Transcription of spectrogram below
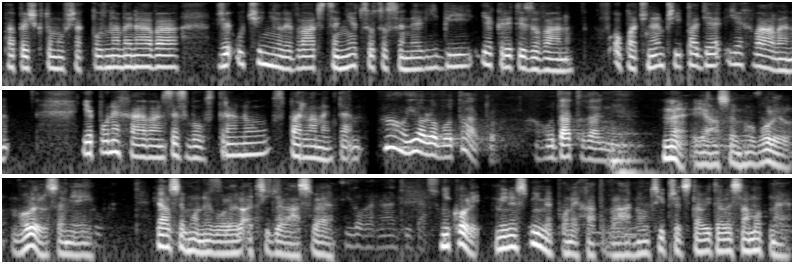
Papež k tomu však poznamenává, že učinili vládce něco, co se nelíbí, je kritizován. V opačném případě je chválen. Je ponecháván se svou stranou s parlamentem. No, ne, já jsem ho volil, volil jsem jej. Já jsem ho nevolil, ať si dělá své. Nikoli, my nesmíme ponechat vládnoucí představitele samotné.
